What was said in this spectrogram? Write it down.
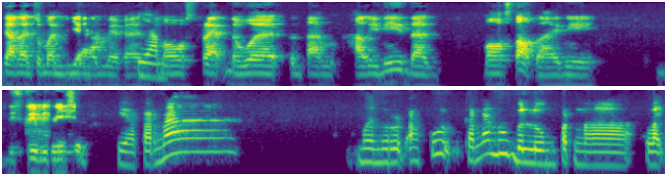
jangan cuma diam ya kan. Yeah. Mau spread the word tentang hal ini dan mau stop lah ini discrimination. Ya karena menurut aku karena lu belum pernah like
